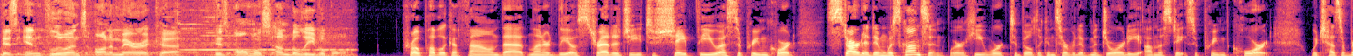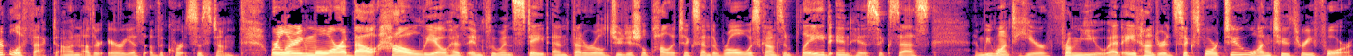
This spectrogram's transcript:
his influence on America is almost unbelievable. ProPublica found that Leonard Leo's strategy to shape the U.S. Supreme Court started in Wisconsin, where he worked to build a conservative majority on the state Supreme Court, which has a ripple effect on other areas of the court system. We're learning more about how Leo has influenced state and federal judicial politics and the role Wisconsin played in his success. And we want to hear from you at 800 642 1234.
